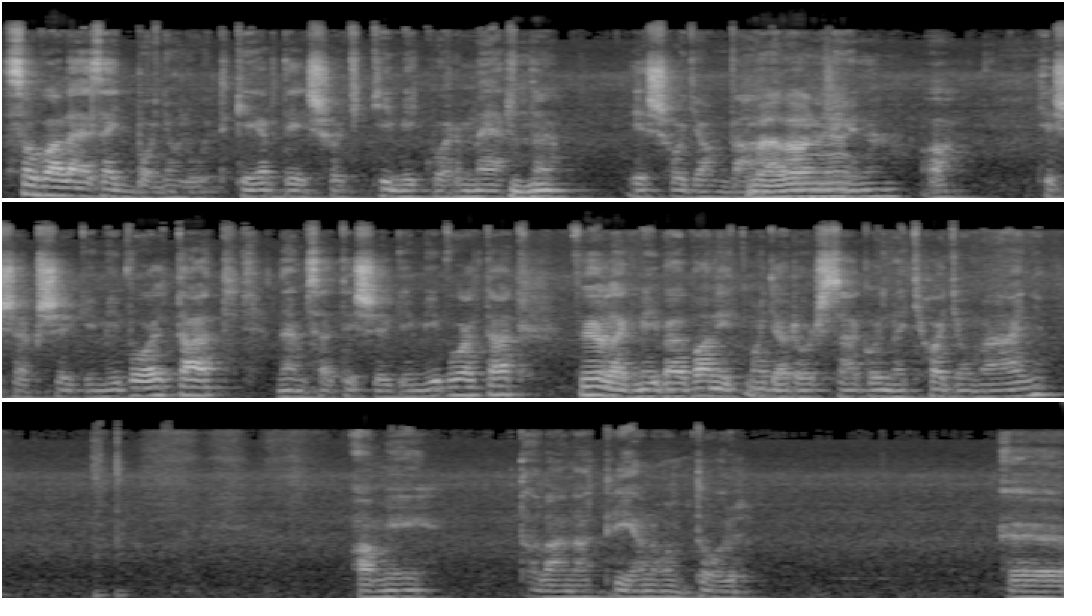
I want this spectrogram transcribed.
Szóval ez egy bonyolult kérdés, hogy ki mikor merte mm-hmm. és hogyan vállalni a kisebbségi mi voltát, nemzetiségi mi voltát, főleg mivel van itt Magyarországon egy hagyomány, ami talán a Trianontól ö,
